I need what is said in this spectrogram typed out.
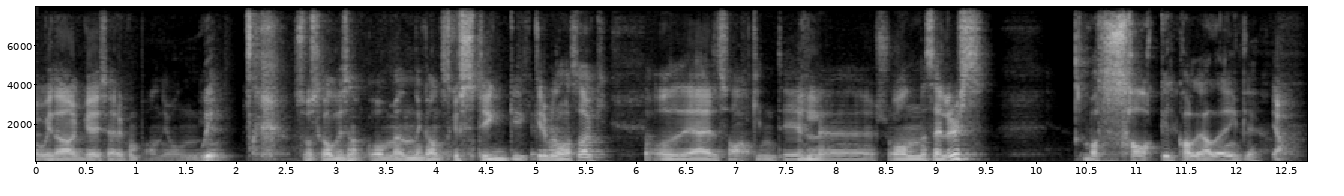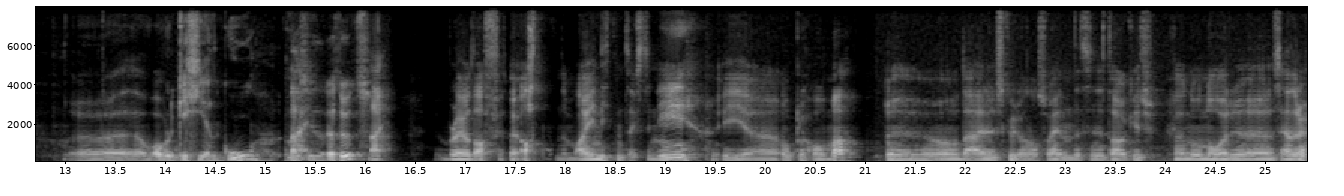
Og i dag, kjære kompanjong, så skal vi snakke om en ganske stygg kriminalsak. Og det er saken til eh, Sean Sellers. Massaker kaller jeg det egentlig. Ja. Uh, var vel ikke helt god, for å si det rett ut. Nei. Ble jo da født 18. mai 1969 i uh, Oklahoma. Uh, og der skulle han også ende sine dager noen år senere.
